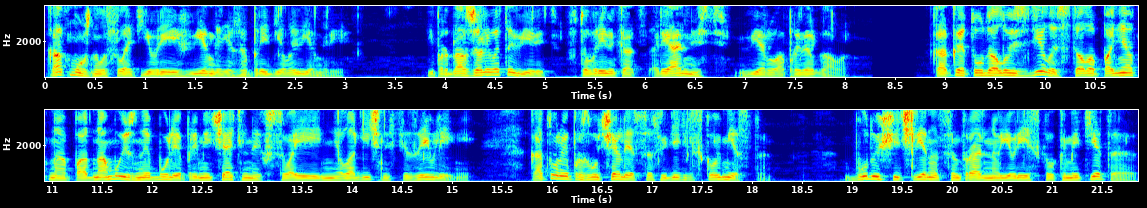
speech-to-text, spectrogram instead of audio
как можно высылать евреев в Венгрию за пределы Венгрии? И продолжали в это верить, в то время как реальность веру опровергала. Как это удалось сделать, стало понятно по одному из наиболее примечательных в своей нелогичности заявлений, которые прозвучали со свидетельского места. Будущие члены Центрального еврейского комитета,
